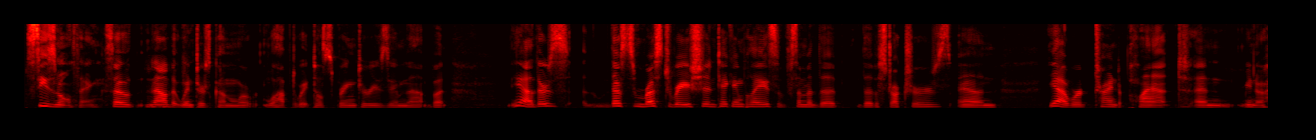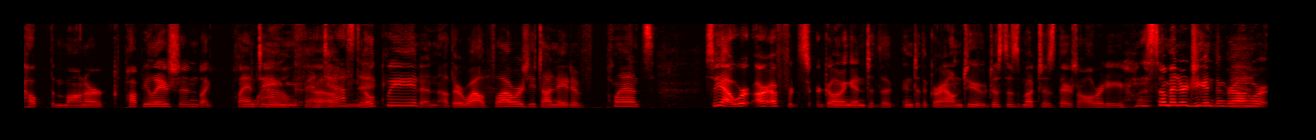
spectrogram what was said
seasonal thing. So now that winter's come, we're, we'll have to wait till spring to resume that. But yeah, there's there's some restoration taking place of some of the the structures, and yeah, we're trying to plant and you know help the monarch population, like planting um, fantastic. milkweed and other wildflowers, Utah native plants. So yeah, we're our efforts are going into the into the ground too, just as much as there's already some energy in the ground. Yeah. We're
